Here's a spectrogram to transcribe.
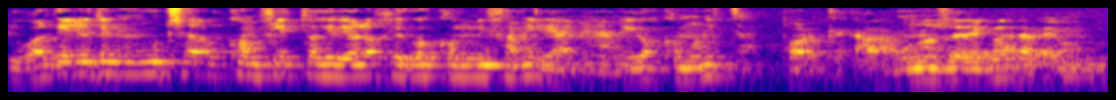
igual que yo tengo muchos conflictos ideológicos con mi familia y mis amigos comunistas, porque cada uno se declara de, un-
